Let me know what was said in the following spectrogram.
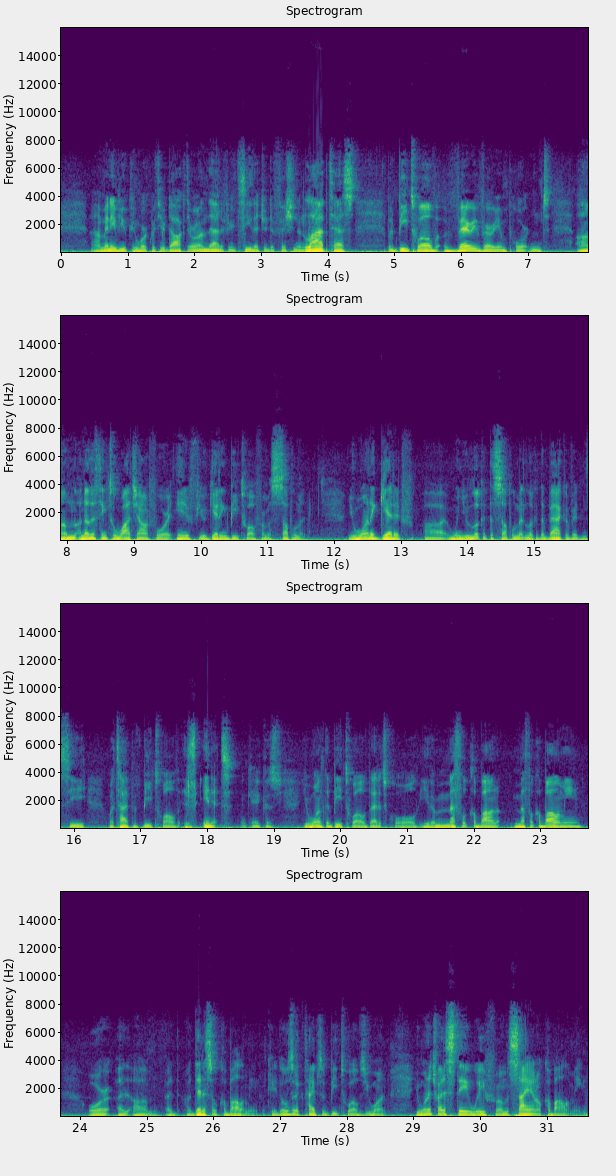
Uh, many of you can work with your doctor on that if you see that you're deficient in lab tests. But B12, very, very important. Um, another thing to watch out for if you're getting B12 from a supplement. You want to get it uh, when you look at the supplement, look at the back of it and see what type of B12 is in it. Okay, because you want the B12 that it's called either methylcobal- methylcobalamin or a, um, a. Okay, those are the types of B12s you want. You want to try to stay away from cyanocobalamin.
